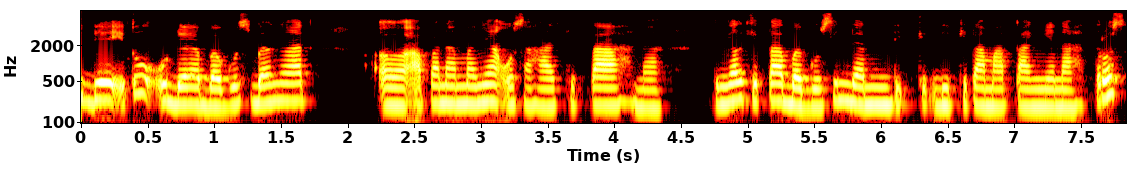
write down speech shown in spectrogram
ide itu udah bagus banget uh, apa namanya usaha kita. Nah, tinggal kita bagusin dan di, di kita matangin. Nah, terus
